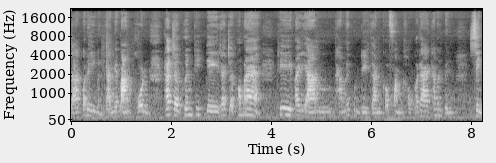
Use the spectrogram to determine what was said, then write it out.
จาก็ดีเหมือนกันในบางคน ถ้าเจอเพื่อนที่ดี ถ้าเจอพ่อแม่ที่พยายามทำให้คุณดีกัน ก็ฟังเขาก็ได้ ถ้ามันเป็นสิ่ง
